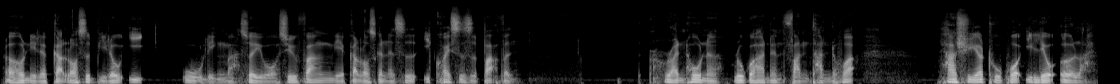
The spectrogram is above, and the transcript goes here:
然后你的 got loss below 一五零嘛，所以我就放你的 got loss 可能是一块四十八分。然后呢，如果它能反弹的话，它需要突破一六二啦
